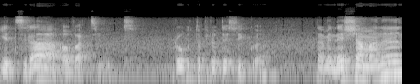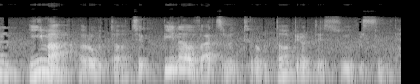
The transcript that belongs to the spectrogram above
예츠라 오브 아찔루트로부터 비롯될 수 있고요. 그 다음에 네샤마는 이마로부터, 즉 비나 오브 아찔루트로부터 비롯될 수 있습니다.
